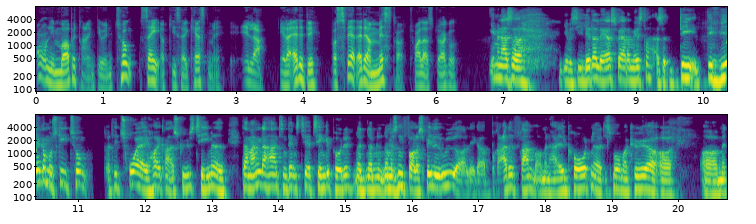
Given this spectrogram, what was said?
ordentlig mobbedreng. Det er jo en tung sag at give sig i kast med. Eller, eller er det det? Hvor svært er det at mestre Twilight Struggle? Jamen altså, jeg vil sige, let at lære, svært at mestre. Altså, det, det virker måske tungt, og det tror jeg i høj grad skyldes temaet. Der er mange, der har en tendens til at tænke på det, når, når, når man sådan folder spillet ud og lægger brættet frem, og man har alle kortene og de små markører, og, og man,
